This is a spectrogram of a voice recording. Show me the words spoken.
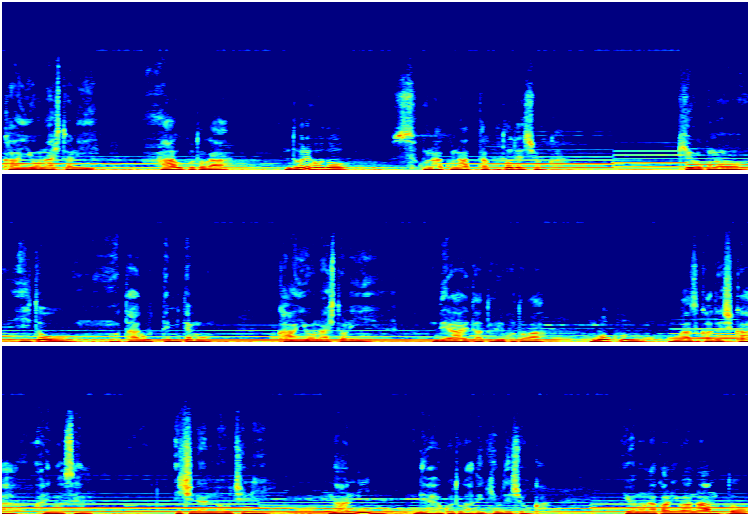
寛容な人に会うことがどれほど少なくなったことでしょうか。記憶の糸をたぐってみても寛容な人に出会えたということはごくわずかでしかありません。一年のうちに何人出会うことができるでしょうか。世の中にはなんと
